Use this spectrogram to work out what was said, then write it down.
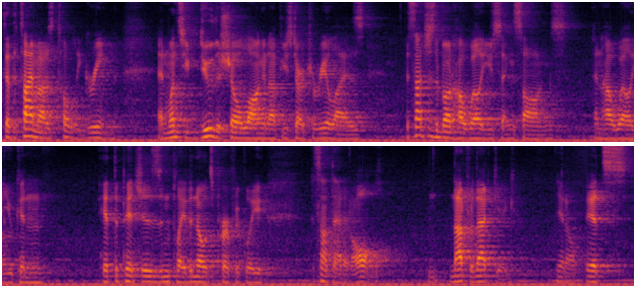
Because at the time I was totally green. And once you do the show long enough, you start to realize it's not just about how well you sing songs and how well you can hit the pitches and play the notes perfectly. It's not that at all. Not for that gig. You know, it's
